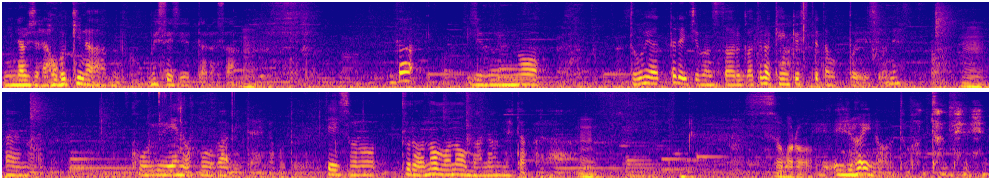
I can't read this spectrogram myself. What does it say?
うん。になるじゃない？大きなメッセージ言ったらさ。が自分のどうやったら一番伝わるかっていうのは研究してたっぽいですよね。うん。あのこういう絵の方がみたいなことを言ってそのプロのものを学んでたから、うん。だから。え偉いなと思ったんで。ね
